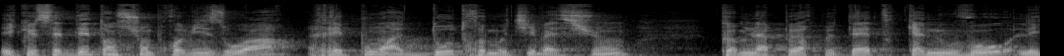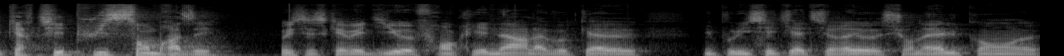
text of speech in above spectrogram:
et que cette détention provisoire répond à d'autres motivations, comme la peur peut-être qu'à nouveau les quartiers puissent s'embraser. Oui, c'est ce qu'avait dit euh, Franck Lénard, l'avocat euh, du policier qui a tiré euh, sur Naël quand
